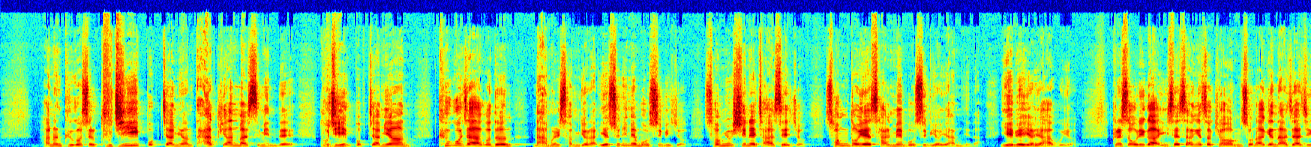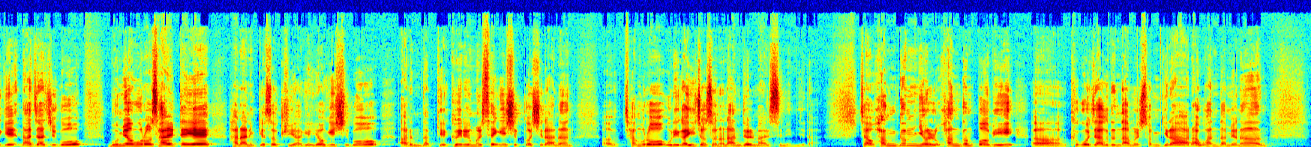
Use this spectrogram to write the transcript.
하는 그것을 굳이 뽑자면 다 귀한 말씀인데 굳이 뽑자면 크고자 하거든 남을 섬겨라. 예수님의 모습이죠. 성육신의 자세죠. 성도의 삶의 모습이어야 합니다. 예배여야 하고요. 그래서 우리가 이 세상에서 겸손하게 낮아지게 낮아지고 무명으로 살 때에 하나님께서 귀하게 여기시고 아름답게 그 이름을 새기실 것이라는 어, 참으로 우리가 잊어서는 안 될 말씀입니다. 자, 황금률, 황금법이 어, 크고 작은 남을 섬기라라고 한다면은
